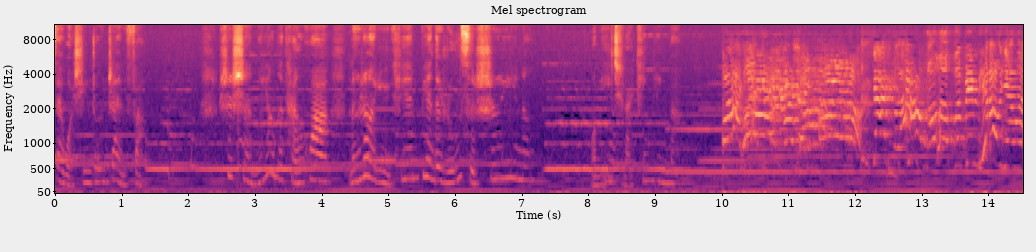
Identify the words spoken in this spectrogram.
在我心中绽放。是什么样的谈话能让雨天变得如此诗意呢？我们一起来听听吧。哇下雨了，我老婆变漂亮了。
